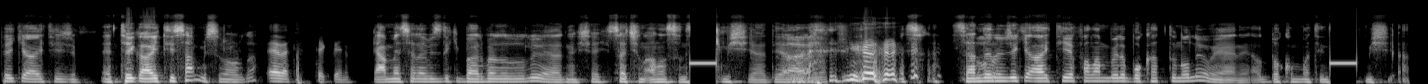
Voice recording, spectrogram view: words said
Peki IT'cim. E, tek IT sen misin orada? evet tek benim. Ya mesela bizdeki berberler oluyor ya hani şey saçın anasını s**miş ya diğer Ay. berber. Senden Oğlum. önceki IT'ye falan böyle bok attığın oluyor mu yani? Ya Dokunmatiğin s**miş ya.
